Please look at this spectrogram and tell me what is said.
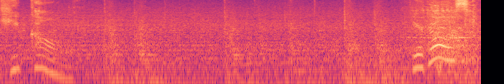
Keep calm. Here goes.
